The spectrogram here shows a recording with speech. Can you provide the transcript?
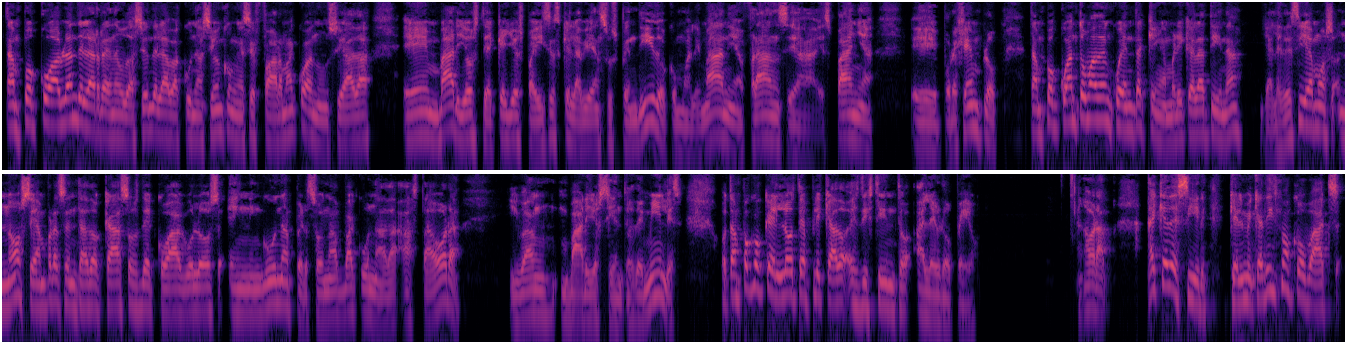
Tampoco hablan de la reanudación de la vacunación con ese fármaco anunciada en varios de aquellos países que la habían suspendido, como Alemania, Francia, España, eh, por ejemplo. Tampoco han tomado en cuenta que en América Latina, ya les decíamos, no se han presentado casos de coágulos en ninguna persona vacunada hasta ahora. Iban varios cientos de miles. O tampoco que el lote aplicado es distinto al europeo. Ahora, hay que decir que el mecanismo COVAX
